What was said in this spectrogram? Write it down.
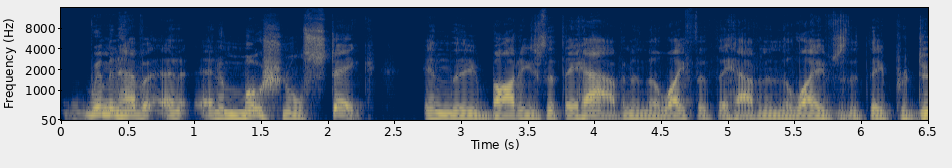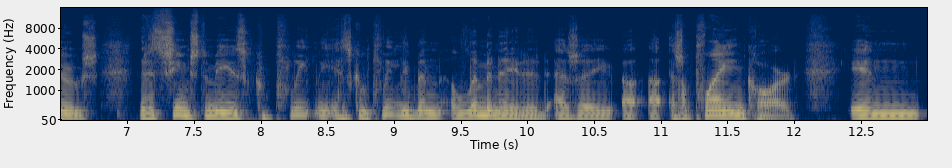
women have an, an emotional stake in the bodies that they have and in the life that they have and in the lives that they produce that it seems to me is completely has completely been eliminated as a uh, as a playing card in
